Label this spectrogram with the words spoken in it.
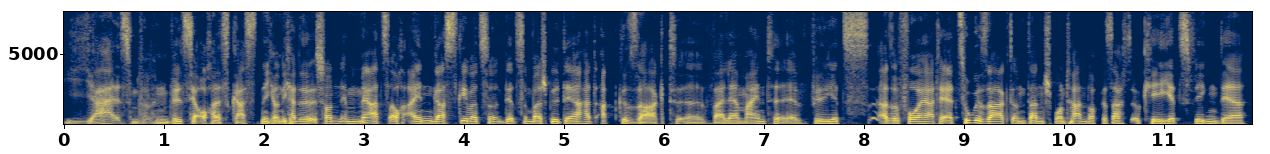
Ja, es, man will es ja auch als Gast nicht. Und ich hatte schon im März auch einen Gastgeber, der zum Beispiel, der hat abgesagt, äh, weil er meinte, er will jetzt, also vorher hatte er zugesagt und dann spontan doch gesagt, okay, jetzt wegen der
